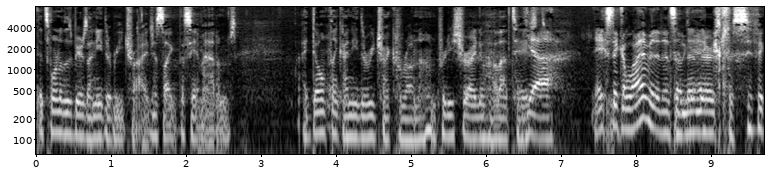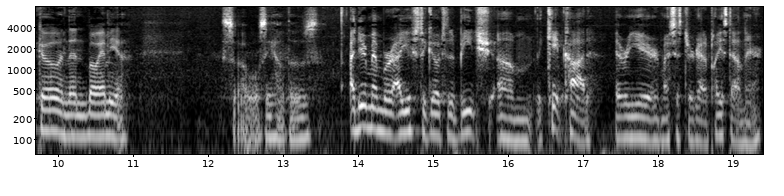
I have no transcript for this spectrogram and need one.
It's one of those beers I need to retry, just like the Sam Adams. I don't think I need to retry Corona. I'm pretty sure I know how that tastes. Yeah. They stick a lime in it. It's and okay. then there's Pacifico and then Bohemia. So we'll see how those. I do remember I used to go to the beach, um, Cape Cod, every year. My sister got a place down there,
